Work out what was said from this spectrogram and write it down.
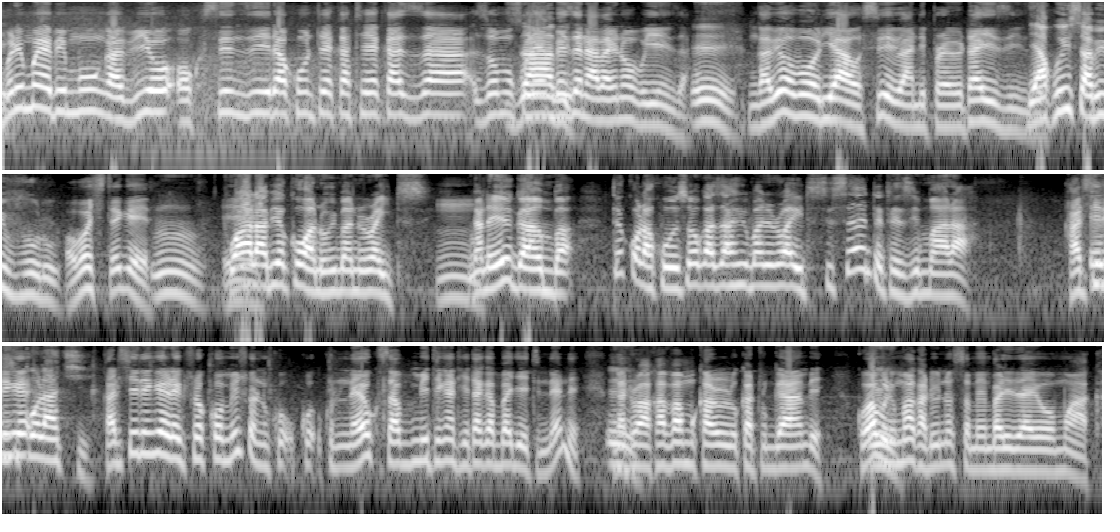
mulimu ebimu nga byo okusinziira ku nteekateeka za- z'omukulembeze n'abalina obuyinza Eh. nga byo oba oli awo si bye byandi prioritizing byakuyisa bivulu oba okitegeera Mm. Eh. twalabyeko wano human rights Mm. nga naye gamba tekola ku nsonga za human rights sente tezimala kati kiringa- electoral commission naye okusubmitinga nti yetaga budget nene nga Eh. twakava mu kalulu katugambe kuba Eh. buli mwaka tulina okusoma embalirira y'omwaka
